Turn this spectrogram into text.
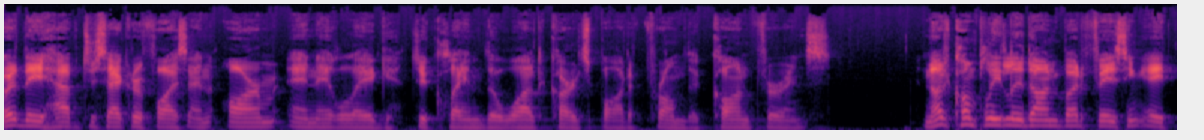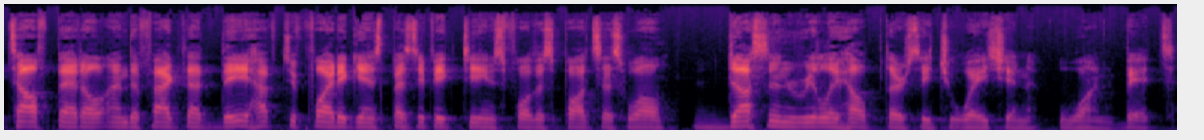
where they have to sacrifice an arm and a leg to claim the wildcard spot from the conference. Not completely done, but facing a tough battle, and the fact that they have to fight against Pacific teams for the spots as well doesn't really help their situation one bit.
